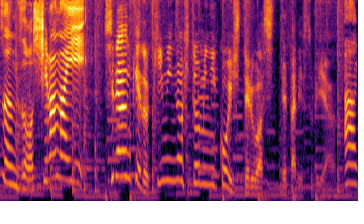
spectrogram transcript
ーズンズ」を知らない知らんけど君の瞳に恋してるは知ってたりするやん。あ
